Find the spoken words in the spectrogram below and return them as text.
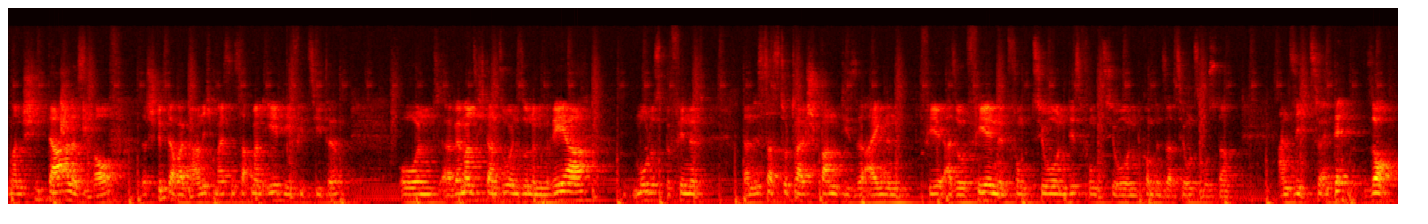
man schiebt da alles drauf. Das stimmt aber gar nicht. Meistens hat man eh Defizite. Und äh, wenn man sich dann so in so einem Reha-Modus befindet, dann ist das total spannend, diese eigenen fehl also fehlenden Funktionen, Dysfunktionen, Kompensationsmuster an sich zu entdecken. So,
